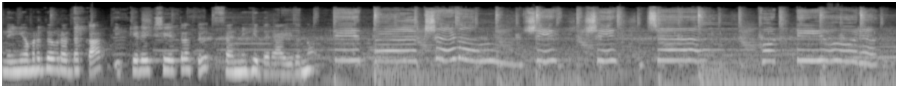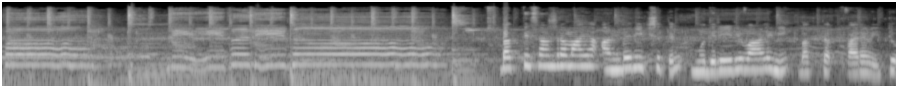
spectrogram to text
നെയ്യമൃത വ്രതക്കാർ ഇക്കരെ ക്ഷേത്രത്തിൽ സന്നിഹിതരായിരുന്നു. ഭക്തിസാന്ദ്രമായ അന്തരീക്ഷത്തിൽ മുതിരേരി വാളിനെ ഭക്തർ വരവേറ്റു.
